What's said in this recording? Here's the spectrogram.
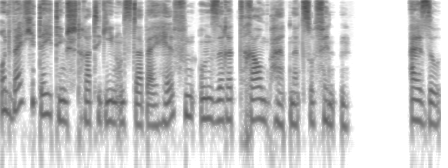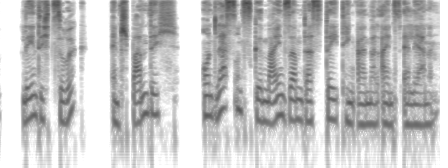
und welche Dating-Strategien uns dabei helfen, unsere Traumpartner zu finden. Also lehn dich zurück, entspann dich und lass uns gemeinsam das Dating einmal eins erlernen.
